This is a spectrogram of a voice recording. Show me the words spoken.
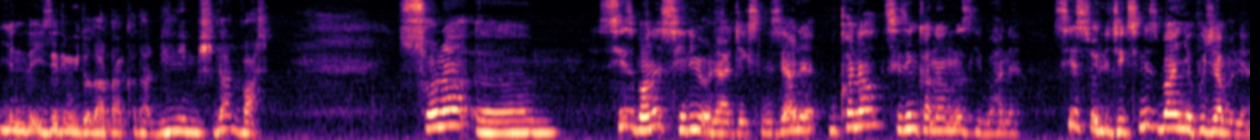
yine de izlediğim videolardan kadar bildiğim bir şeyler var. Sonra eee, siz bana seri önereceksiniz. Yani bu kanal sizin kanalınız gibi hani. Siz söyleyeceksiniz ben yapacağım hani.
